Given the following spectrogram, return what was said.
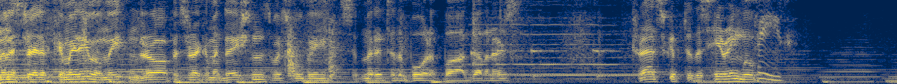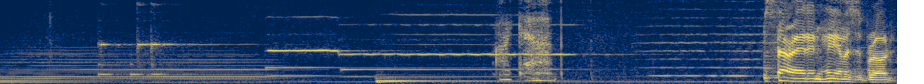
Administrative Committee will meet and draw up its recommendations, which will be submitted to the Board of Bar Governors. Transcript of this hearing will. Please. I can't. I'm sorry I didn't hear you, Mrs. Brode.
